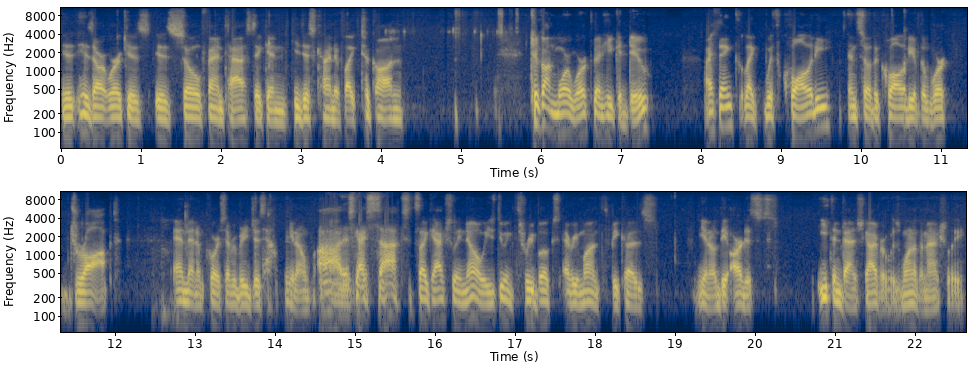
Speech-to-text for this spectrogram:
His, his artwork is is so fantastic, and he just kind of like took on took on more work than he could do. I think like with quality, and so the quality of the work dropped. And then of course everybody just you know ah this guy sucks. It's like actually no, he's doing three books every month because you know the artists. Ethan Van Sciver was one of them actually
